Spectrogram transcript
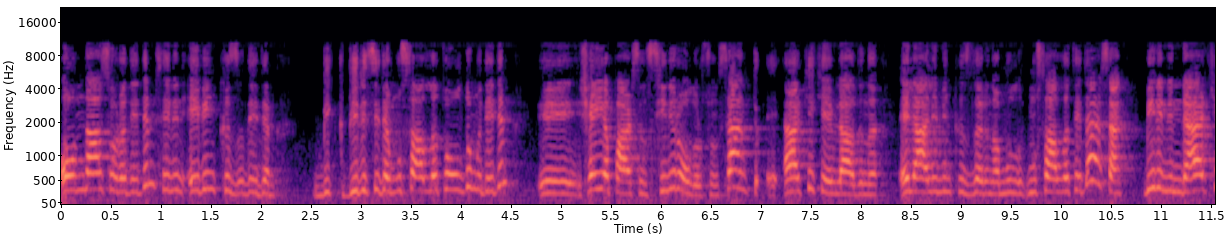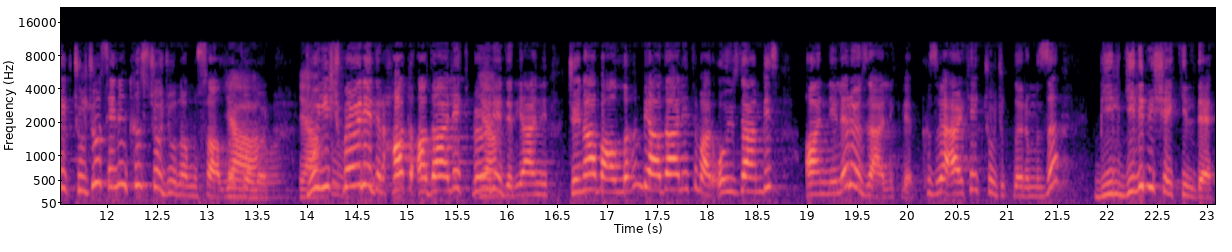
Ondan sonra dedim senin evin kızı dedim. Bir- Birisi de musallat oldu mu dedim e, şey yaparsın sinir olursun. Sen erkek evladını el alemin kızlarına mu- musallat edersen birinin de erkek çocuğu senin kız çocuğuna musallat Ya, olur. ya. Bu iş böyledir. Hak, adalet böyledir. Yani Cenab-ı Allah'ın bir adaleti var. O yüzden biz anneler özellikle kız ve erkek çocuklarımızı bilgili bir şekilde,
